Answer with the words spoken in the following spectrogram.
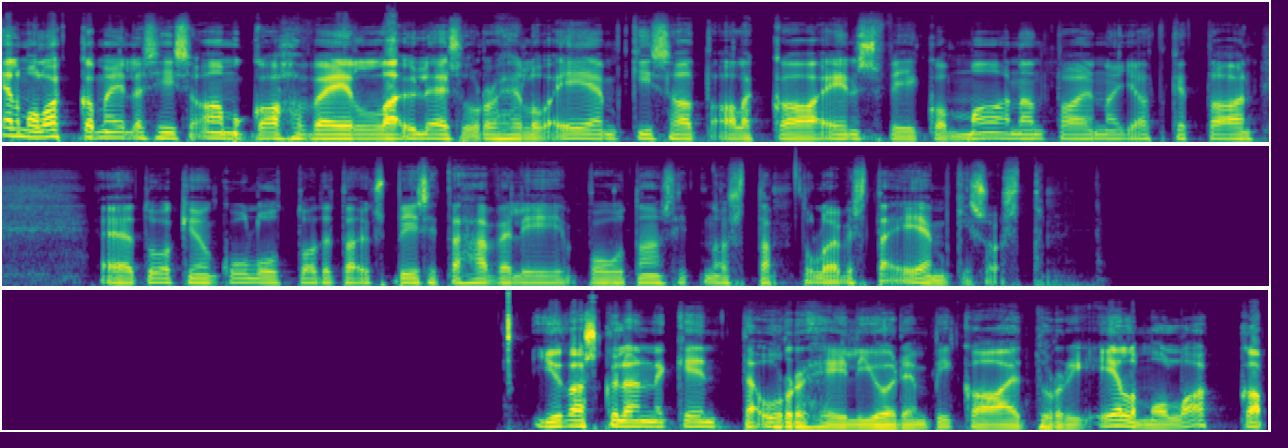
Elmo Lakka meillä siis aamukahveilla. Yleisurheilu EM-kisat alkaa ensi viikon maanantaina. Jatketaan tuokion kuluttua. Otetaan yksi biisi tähän väliin. Puhutaan sitten noista tulevista EM-kisoista. Jyväskylän kenttäurheilijoiden pika-aituri Elmo Lakka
